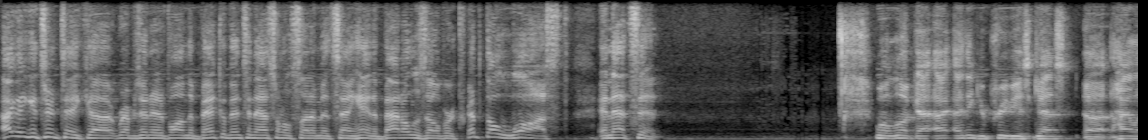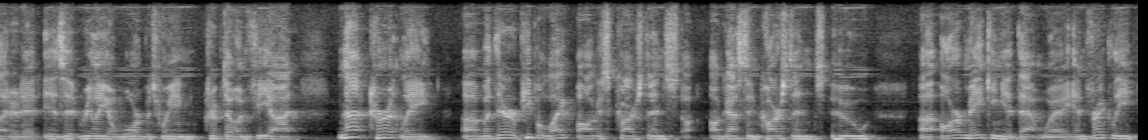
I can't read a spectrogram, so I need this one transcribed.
I got to get your take, uh, Representative, on the Bank of International Settlement saying, hey, the battle is over, crypto lost, and that's it. Well, look, I, I think your previous guest uh, highlighted it. Is it really a war between crypto and fiat? Not currently, uh, but there are people like August Carstens, Augustin Carstens, who uh, are making it that way. And frankly,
